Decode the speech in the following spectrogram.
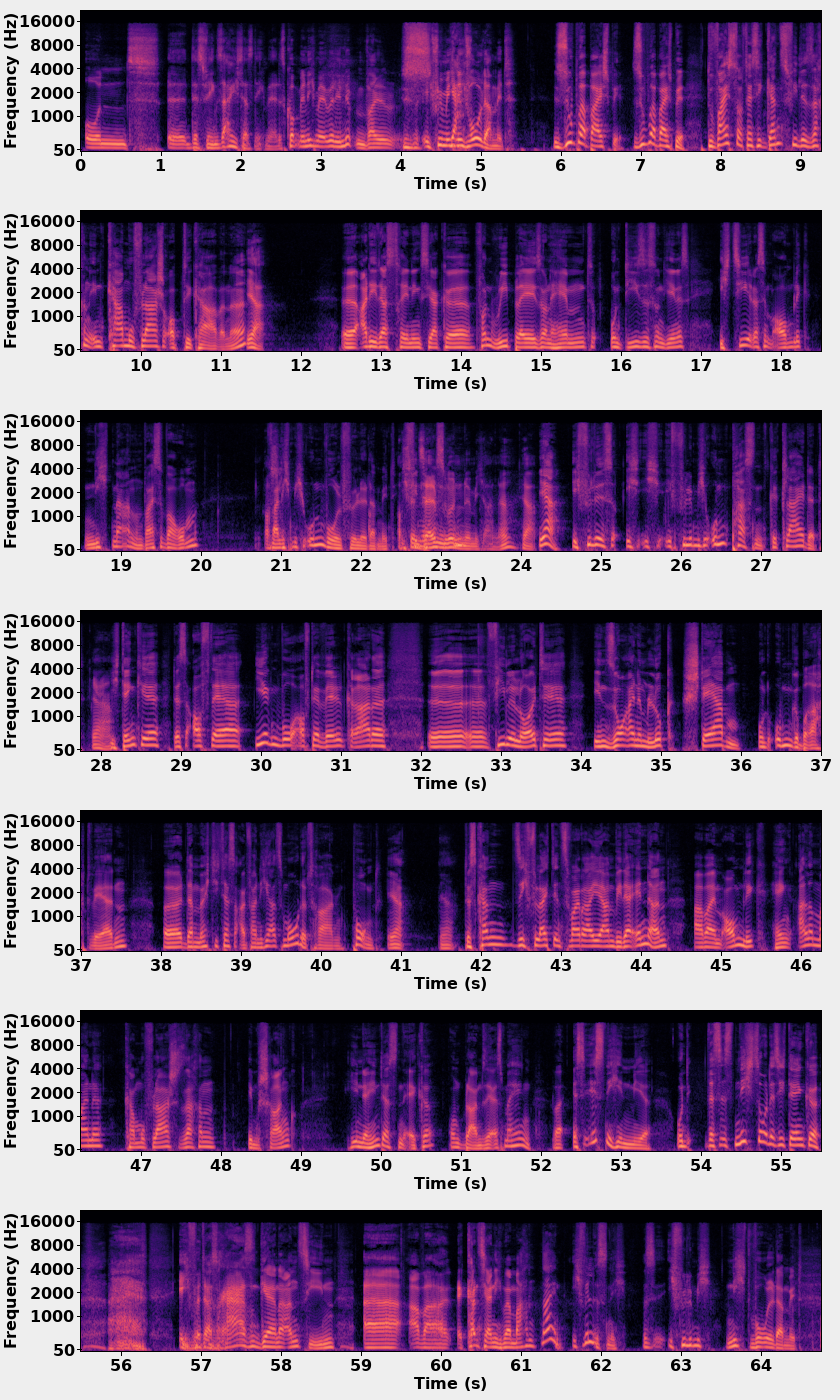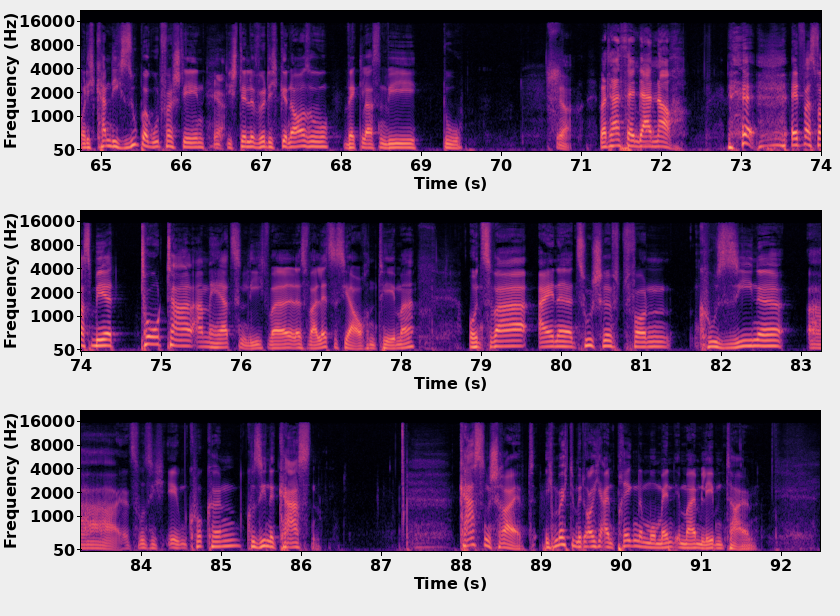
Und äh, deswegen sage ich das nicht mehr. Das kommt mir nicht mehr über die Lippen, weil ich fühle mich Ja. nicht wohl damit. super Beispiel, super Beispiel. Du weißt doch, dass ich ganz viele Sachen in Camouflage-Optik habe, ne? Ja, äh, Adidas Trainingsjacke, von Replay so ein Hemd und dieses und jenes. Ich ziehe das im Augenblick nicht mehr an. Und weißt du warum? Weil ich mich unwohl fühle damit. aus ich denselben Gründen nehme ich an. Ne? Ja. Ja, ich fühle es, ich, ich, ich fühle mich unpassend gekleidet. Ja. Ich denke, dass auf der, irgendwo auf der Welt gerade äh, äh, viele Leute in so einem Look sterben und umgebracht werden. Äh, dann möchte ich das einfach nicht als Mode tragen. Punkt. ja, ja. Das kann sich vielleicht in zwei, drei Jahren wieder ändern, aber im Augenblick hängen alle meine Camouflage-Sachen im Schrank in der hintersten Ecke und bleiben sie erstmal hängen. Weil es ist nicht in mir. Und das ist nicht so, dass ich denke, ah, ich würde das Rasen gerne anziehen, äh, aber kann es ja nicht mehr machen. Nein, ich will es nicht. Ich fühle mich nicht wohl damit. Und ich kann dich super gut verstehen. Ja. Die Stelle würde ich genauso weglassen wie du. ja. Was hast denn da noch? Etwas, was mir total am Herzen liegt, weil das war letztes Jahr auch ein Thema. Und zwar eine Zuschrift von Cousine, ah, jetzt muss ich eben gucken, Cousine Carsten. Carsten schreibt, ich möchte mit euch einen prägenden Moment in meinem Leben teilen.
